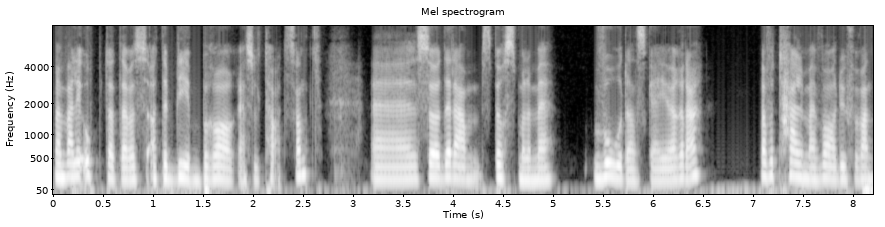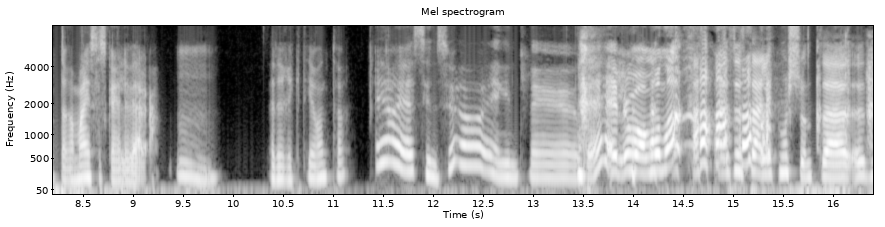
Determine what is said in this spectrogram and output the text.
Men veldig opptatt av at det blir bra resultat, sant. Eh, Så det der spørsmålet med hvordan skal jeg gjøre det, bare fortell meg hva du forventer av meg, så skal jeg levere. Mm. Er det riktig å anta? Ja, jeg syns jo egentlig det. Eller hva, Mona? Jeg syns det er litt morsomt eh,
